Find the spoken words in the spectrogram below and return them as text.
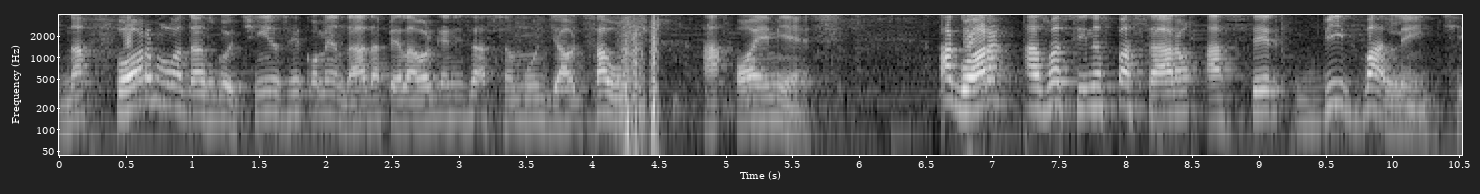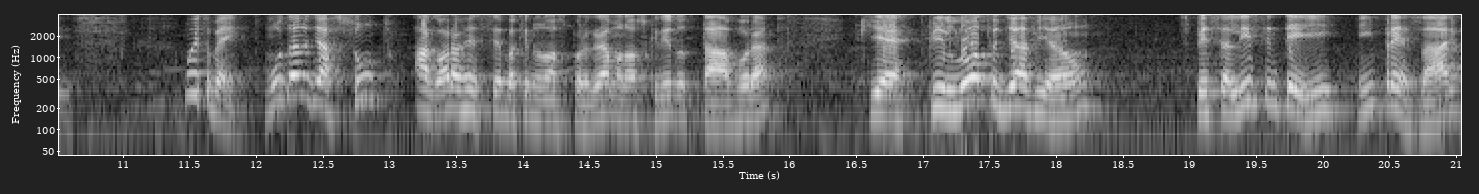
na fórmula das gotinhas recomendada pela Organização Mundial de Saúde, a OMS. Agora, as vacinas passaram a ser bivalentes. Muito bem, mudando de assunto, agora eu recebo aqui no nosso programa o nosso querido Távora, que é piloto de avião, especialista em TI, empresário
